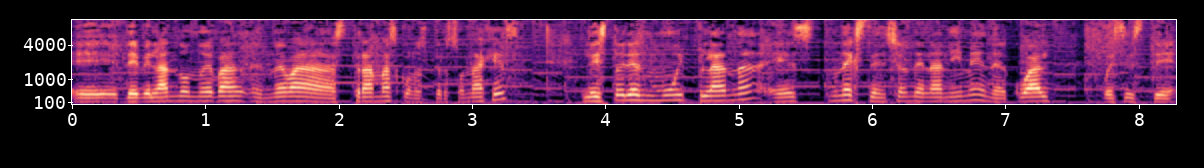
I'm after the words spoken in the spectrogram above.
eh, develando nuevas, nuevas tramas con los personajes. La historia es muy plana, es una extensión del anime en el cual pues este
